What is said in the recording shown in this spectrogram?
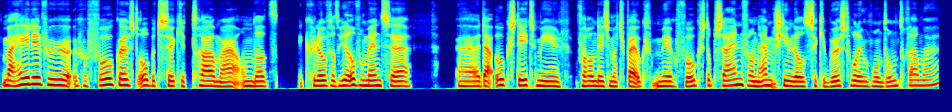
Maar heel even gefocust op het stukje trauma. Omdat ik geloof dat heel veel mensen uh, daar ook steeds meer, vooral in deze maatschappij, ook meer gefocust op zijn. Van hè, hm. misschien wel een stukje bewustwording rondom trauma.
